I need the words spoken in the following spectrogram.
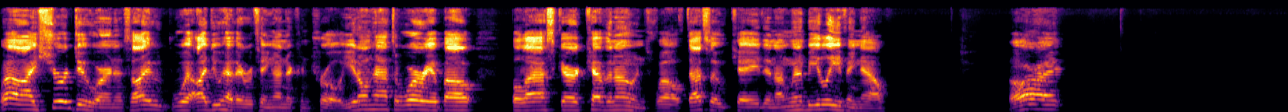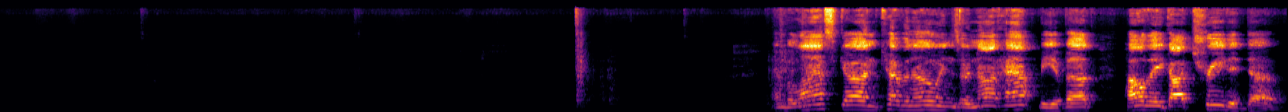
Well, I sure do, Ernest. I well, I do have everything under control. You don't have to worry about Belasca or Kevin Owens. Well, if that's okay, then I'm going to be leaving now. All right. And Belasca and Kevin Owens are not happy about how they got treated, though,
